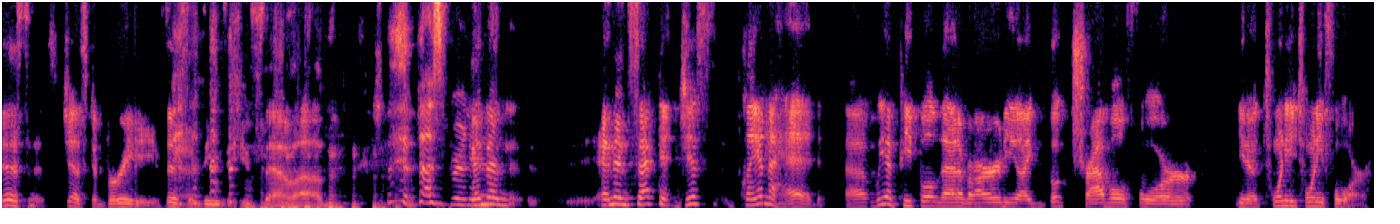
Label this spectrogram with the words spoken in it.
this is just a breeze. This is easy. so um, that's brilliant. And then and then second just plan ahead. Uh, we have people that have already like booked travel for you know 2024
